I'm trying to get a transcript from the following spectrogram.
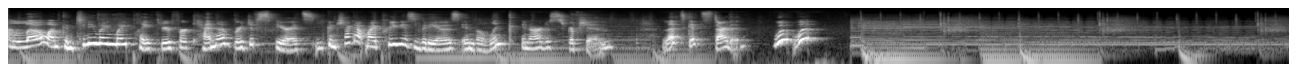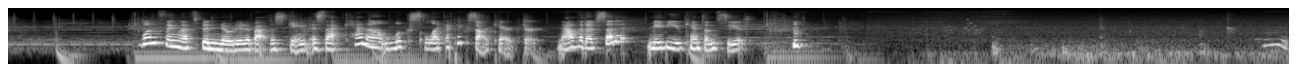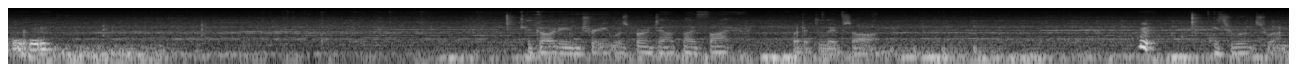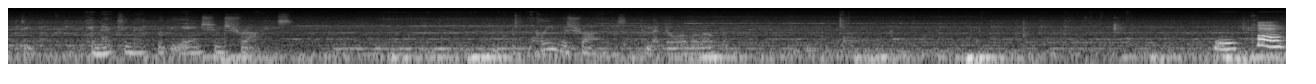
Hello, I'm continuing my playthrough for Kena Bridge of Spirits. You can check out my previous videos in the link in our description. Let's get started. Woot woot! One thing that's been noted about this game is that Kena looks like a Pixar character. Now that I've said it, maybe you can't unsee it. hmm. The tree was burnt out by fire, but it lives on. Hmm. Its roots run deep, connecting it with the ancient shrines. Clean the shrines, and the door will open. Okay.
